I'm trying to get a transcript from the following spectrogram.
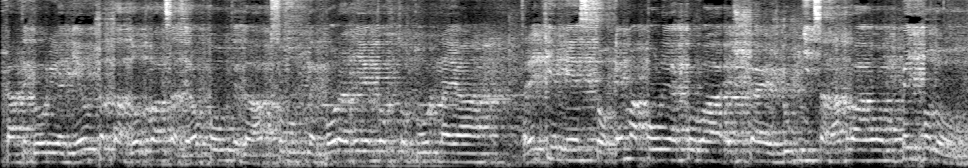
Kategória dievčatá do 20 rokov, teda absolútne poradie tohto turnaja. Tretie miesto Ema Poliaková, SKS Dubnica nad Váhom, 5 bodov.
